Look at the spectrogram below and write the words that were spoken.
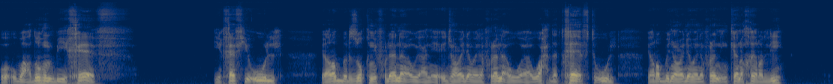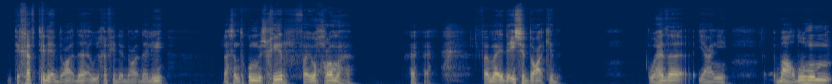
وبعضهم بيخاف. يخاف يقول يا رب ارزقني فلانة أو يعني اجمع بيني وبين فلانة أو واحدة تخاف تقول يا رب اجمع بيني وبين فلان إن كان خيرا لي. تخاف تدعي الدعاء ده أو يخاف يدعي الدعاء ده ليه؟ لحسن تكون مش خير فيحرمها. فما يدعيش الدعاء كده. وهذا يعني بعضهم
